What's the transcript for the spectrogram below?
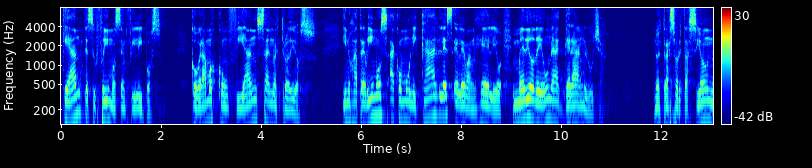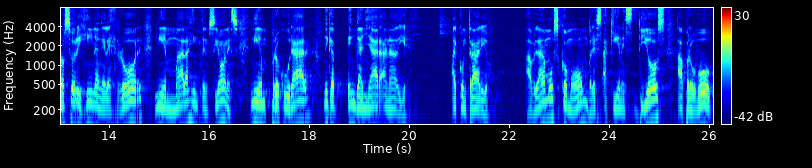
que antes sufrimos en Filipos, cobramos confianza en nuestro Dios y nos atrevimos a comunicarles el Evangelio en medio de una gran lucha. Nuestra exhortación no se origina en el error, ni en malas intenciones, ni en procurar, ni engañar a nadie. Al contrario, hablamos como hombres a quienes Dios aprobó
